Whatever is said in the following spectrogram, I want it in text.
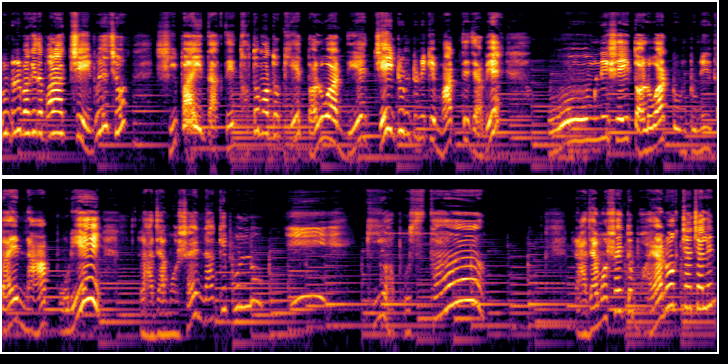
টুনটুনি পাখি তো পালাচ্ছে, বুঝেছ? সিপাই তাকে থতমত খেয়ে তলোয়ার দিয়ে যেই টুনটুনিকে মারতে যাবে, অমনি সেই তলোয়ার টুনটুনির গায়ে না পড়ে রাজা মশাইয়ের নাকে পড়ল। কি অবস্থা? রাজা মশাই তো ভয়ানক চেঁচালেন।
